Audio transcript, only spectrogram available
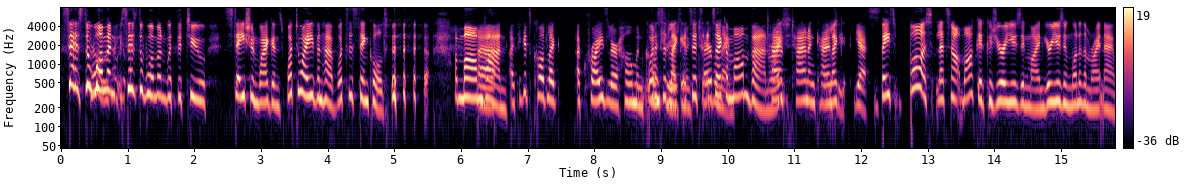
Says the No, woman. like- says the woman with the two station wagons. What do I even have? What's this thing called? a mom uh, van. I think it's called like a Chrysler Home and Country. What is it like? It's it's, it's like a mom van, Town, right? Town and county. Like yes. Base, but let's not mock it because you're using mine. You're using one of them right now.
